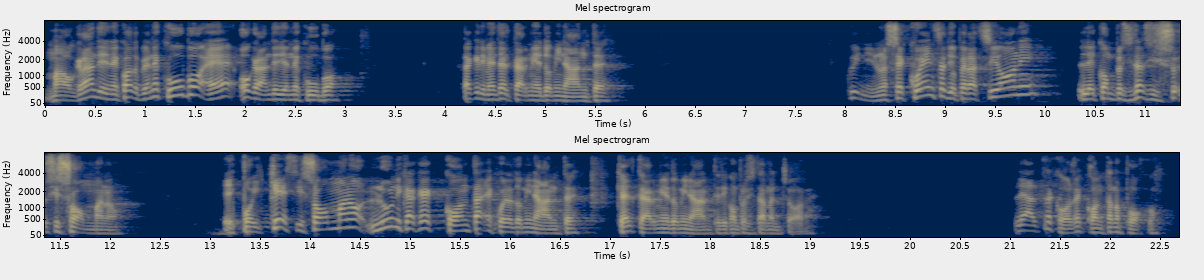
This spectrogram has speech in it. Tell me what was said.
Ma O grande di n quadro più n cubo è O grande di n cubo, perché diventa il termine dominante. Quindi in una sequenza di operazioni le complessità si, si sommano e poiché si sommano l'unica che conta è quella dominante, che è il termine dominante di complessità maggiore. Le altre cose contano poco.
